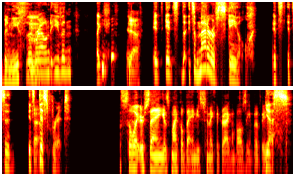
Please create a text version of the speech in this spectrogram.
beneath the mm. ground, even. Like, yeah, it, it's it's a matter of scale. It's it's a it's yeah. disparate. So what you're saying is Michael Bay needs to make a Dragon Ball Z movie? Yes.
